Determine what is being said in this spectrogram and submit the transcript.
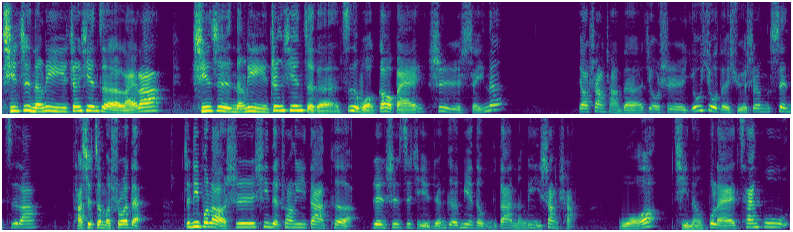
心智能力争先者来啦！心智能力争先者的自我告白是谁呢？要上场的就是优秀的学生盛姿啦。他是这么说的：“珍妮佛老师新的创意大课，认识自己人格面的五大能力上场，我岂能不来参乎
